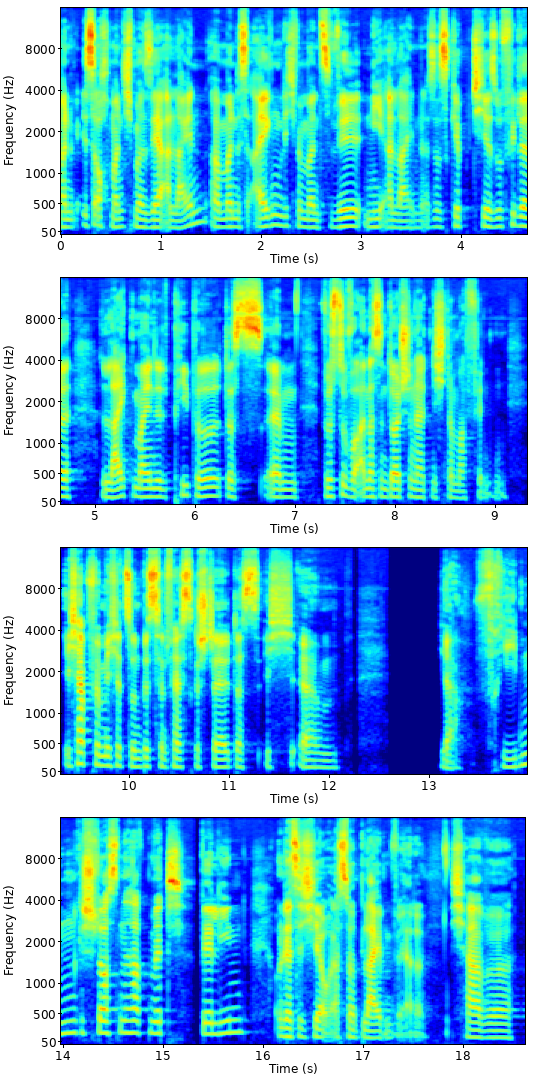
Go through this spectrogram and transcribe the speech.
man ist auch manchmal sehr allein, aber man ist eigentlich, wenn man es will, nie allein. Also es gibt hier so viele like-minded people, das ähm, wirst du woanders in Deutschland halt nicht nochmal finden. Ich habe für mich jetzt so ein bisschen festgestellt, dass ich ähm, ja, Frieden geschlossen habe mit Berlin und dass ich hier auch erstmal bleiben werde. Ich habe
